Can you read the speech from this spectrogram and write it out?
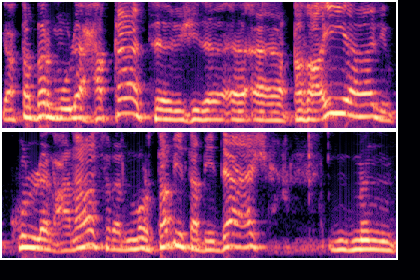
يعتبر ملاحقات قضائية لكل العناصر المرتبطة بداعش من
